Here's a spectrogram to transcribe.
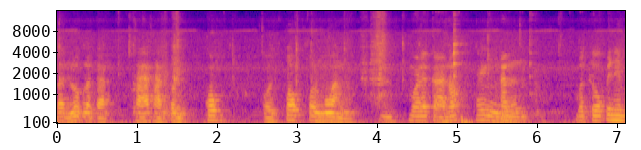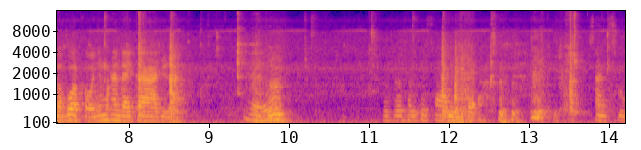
บ้านลูกแล้วก็ขาขางต้นกบโอ้ยตกต้นม่วงวารการเนาะให้อันบตกเป็นในบาบอดเขายังไม่ทันได้กาอยู่นะอืมเราทำที่ซ่านนี่แหละสันสู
